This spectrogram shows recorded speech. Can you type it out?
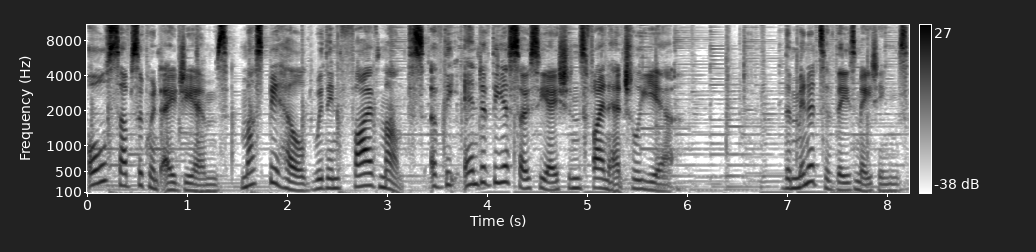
All subsequent AGMs must be held within five months of the end of the Association's financial year. The minutes of these meetings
